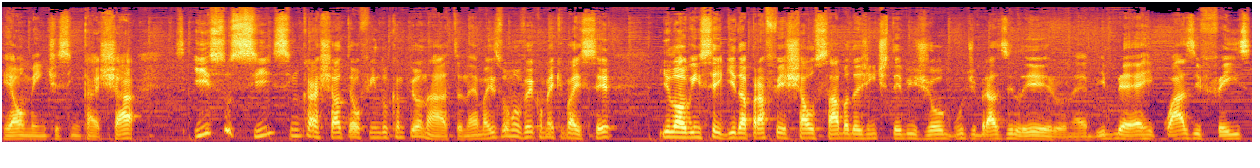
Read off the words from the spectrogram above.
realmente se encaixar. Isso se se encaixar até o fim do campeonato, né? Mas vamos ver como é que vai ser. E logo em seguida, para fechar o sábado, a gente teve jogo de brasileiro, né? BBR quase fez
